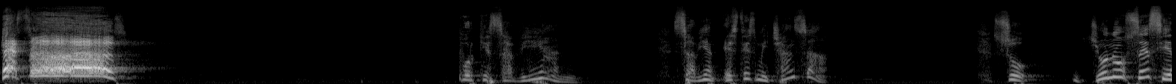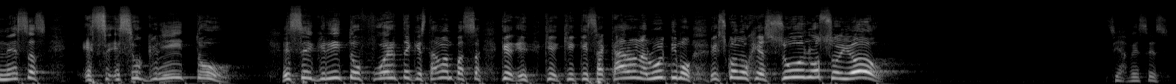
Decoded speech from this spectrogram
Jesús. Porque sabían sabían, esta es mi yo no sé si en esas, ese, grito, ese grito fuerte que estaban pasando, que, que, sacaron al último, es cuando Jesús los oyó. Sí, a veces,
